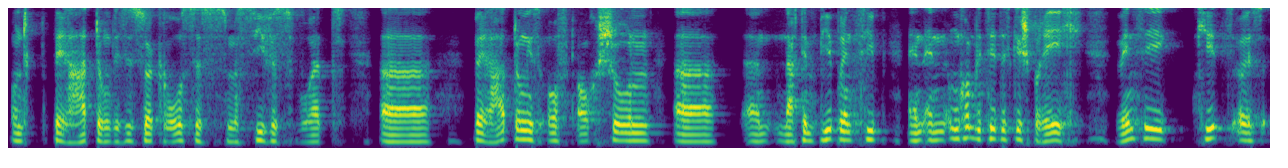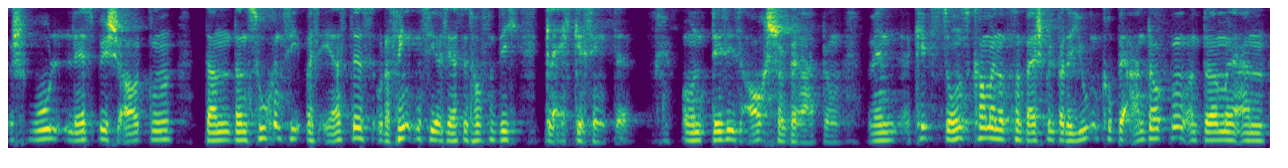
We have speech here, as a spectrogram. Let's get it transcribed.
Und Beratung, das ist so ein großes, massives Wort. Äh, Beratung ist oft auch schon äh, äh nach dem Bierprinzip ein, ein unkompliziertes Gespräch. Wenn Sie Kids als schwul, lesbisch outen, dann, dann suchen sie als erstes oder finden sie als erstes hoffentlich Gleichgesinnte. Und das ist auch schon Beratung. Wenn Kids zu uns kommen und zum Beispiel bei der Jugendgruppe andocken und da mal an,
